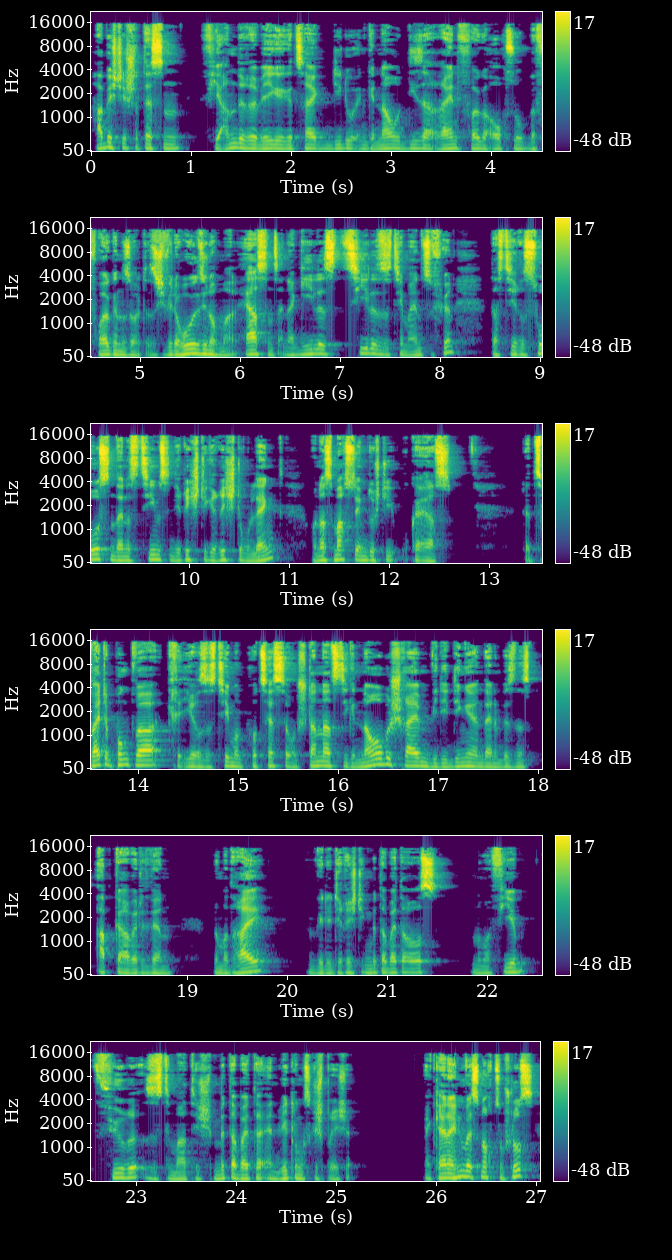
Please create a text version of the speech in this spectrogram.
habe ich dir stattdessen vier andere Wege gezeigt, die du in genau dieser Reihenfolge auch so befolgen solltest. Ich wiederhole sie nochmal. Erstens, ein agiles Zielesystem einzuführen, das die Ressourcen deines Teams in die richtige Richtung lenkt. Und das machst du eben durch die OKRs. Der zweite Punkt war, kreiere Systeme und Prozesse und Standards, die genau beschreiben, wie die Dinge in deinem Business abgearbeitet werden. Nummer drei, wähle die richtigen Mitarbeiter aus. Nummer vier, führe systematisch Mitarbeiterentwicklungsgespräche. Ein kleiner Hinweis noch zum Schluss.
